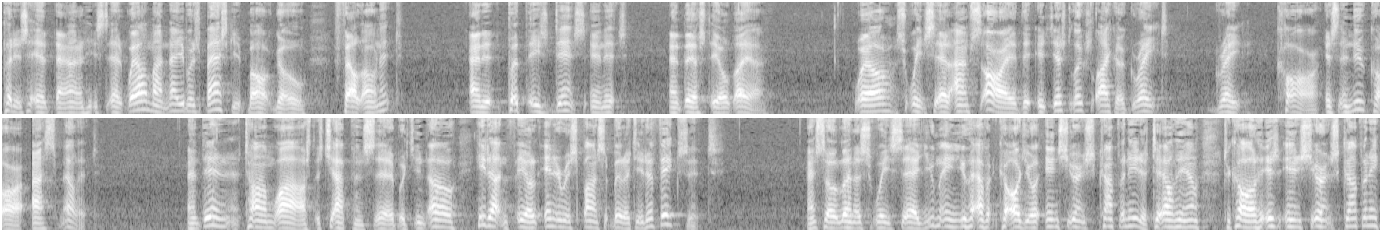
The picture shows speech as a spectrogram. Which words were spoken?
put his head down and he said, Well, my neighbor's basketball goal fell on it, and it put these dents in it, and they're still there. Well, Sweet said, I'm sorry, it just looks like a great, great car. It's a new car. I smell it. And then Tom Wiles, the chaplain, said, But you know, he doesn't feel any responsibility to fix it. And so Leonard Sweet said, You mean you haven't called your insurance company to tell him to call his insurance company?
